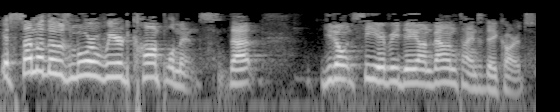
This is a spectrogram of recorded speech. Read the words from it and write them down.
It's some of those more weird compliments that you don't see every day on Valentine's Day cards.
